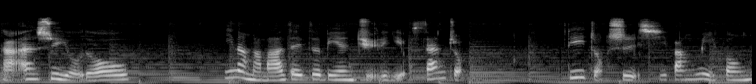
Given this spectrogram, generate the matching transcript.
答案是有的哦。伊娜妈妈在这边举例有三种。第一种是西方蜜蜂，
